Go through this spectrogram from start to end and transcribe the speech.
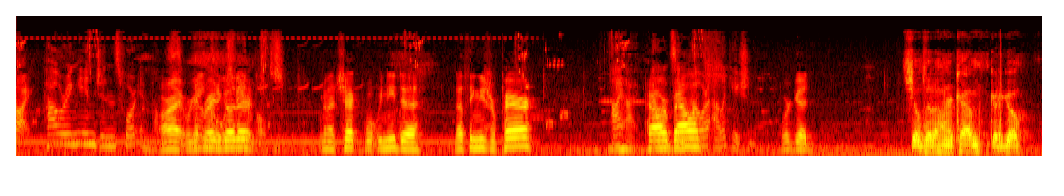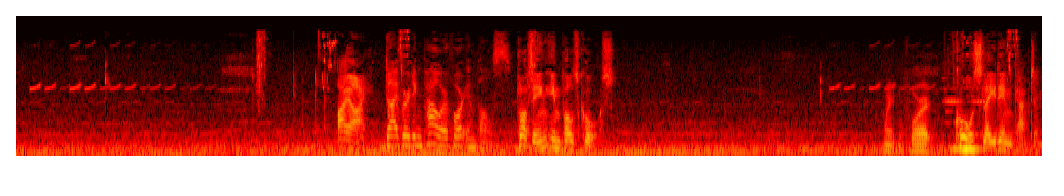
Aye. Powering engines for impulse. All right, we're getting ready to go there. I'm gonna check what we need to. Nothing needs repair. Aye, aye. Power Balancing balance. Power allocation. We're good. Shields at 100, Captain. Good to go. Aye, aye. Diverting power for impulse. Plotting impulse course. Waiting for it. Course laid in, Captain.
